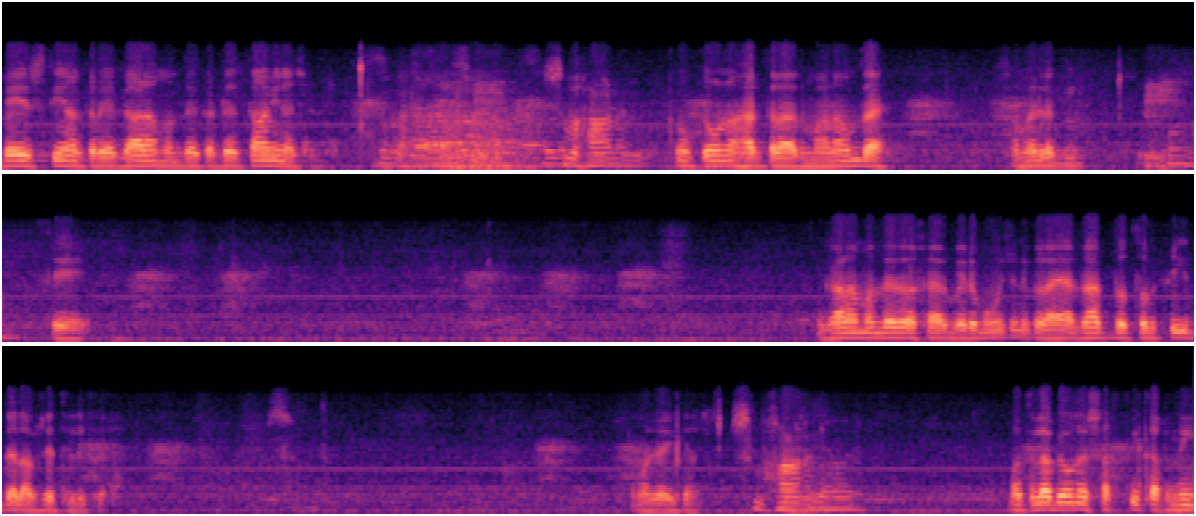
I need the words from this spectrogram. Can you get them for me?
بےزتیاں کرے گالا مندے کڈے تاں بھی نہ چھڈے۔ سبحان اللہ۔ کیونکہ انہیں ہر طرح آزمانا ہوں سمجھ لگی؟ تے گالا مندے دا خیر میرے منہ چ نکل آیا رد و تبقید دا لفظ اتنے لکھا ہے سمجھ آئی؟ سبحان مطلب ہے انہیں سختی کرنی۔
